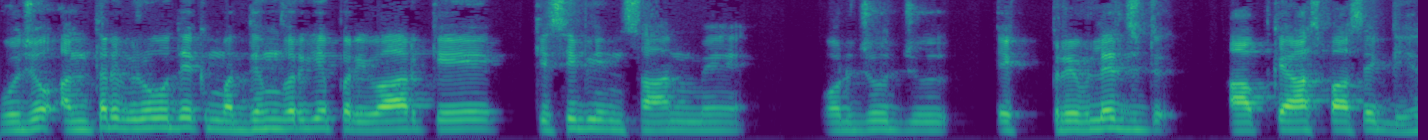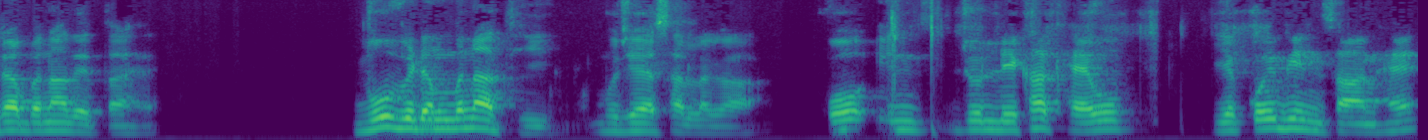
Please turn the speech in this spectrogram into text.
वो जो अंतर्विरोध एक मध्यम वर्गीय परिवार के किसी भी इंसान में और जो जो एक प्रिविलेज्ड आपके आसपास एक घेरा बना देता है, वो विडंबना थी, मुझे ऐसा लगा। वो इन, जो लेखक है वो, या कोई भी इंसान है,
